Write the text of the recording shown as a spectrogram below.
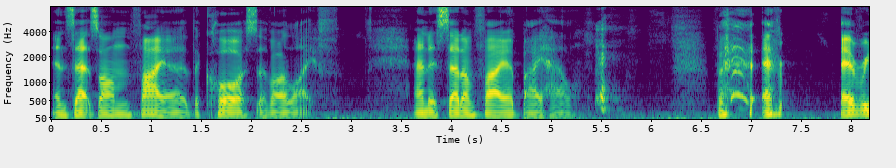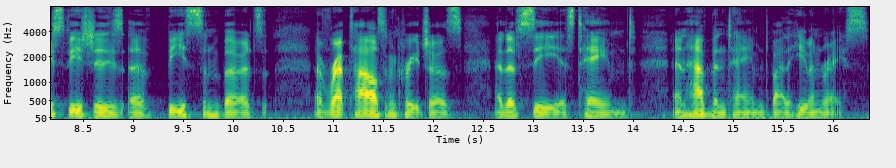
and sets on fire the course of our life, and is set on fire by hell. For every, every species of beasts and birds, of reptiles and creatures, and of sea is tamed, and have been tamed by the human race,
